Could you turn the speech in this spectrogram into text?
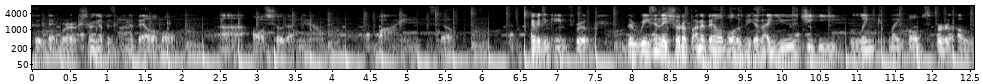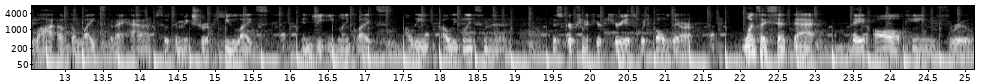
could that were showing up as unavailable uh, all showed up now fine. So everything came through. The reason they showed up unavailable is because I use GE Link light bulbs for a lot of the lights that I have. So it's a mixture of Hue lights and GE Link lights. I'll leave I'll leave links in the description if you're curious which bulbs they are. Once I set that, they all came through.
